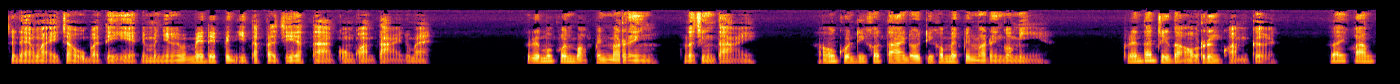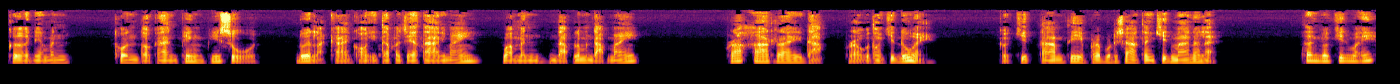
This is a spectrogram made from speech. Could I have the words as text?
แสดงว่าไอ้เจ้าอุบัติเหตุเนี่ยมันยังไม่ได้เป็นอิทธปัจจยตาของความตายถูกไหมหรือบางคนบอกเป็นมะเร็งแล้วจึงตาย เอาคนที่เขาตายโดยที่เขาไม่เป็นมะเร็งก็มี เพราะฉะนั้นท่านจึงต้องเอาเรื่องความเกิดไล่ความเกิดเนี่ยมันทนต่อการเพ่งพิสูจน์ด้วยหลักการของอิทธปัจจยตานี่ไหมว่ามันดับแล้วมันดับไหมพระอะไรดับเราก็ต้องคิดด้วย ก็คิดตามที่พระพุทธเจ้าท่านคิดมานั่นแหละ ท่านก็คิดว่าเอ๊ะ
